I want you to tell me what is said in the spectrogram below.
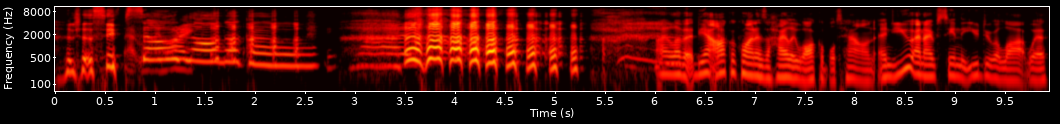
It just seems so really long ago. I love it. Yeah, Occoquan is a highly walkable town, and you and I've seen that you do a lot with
